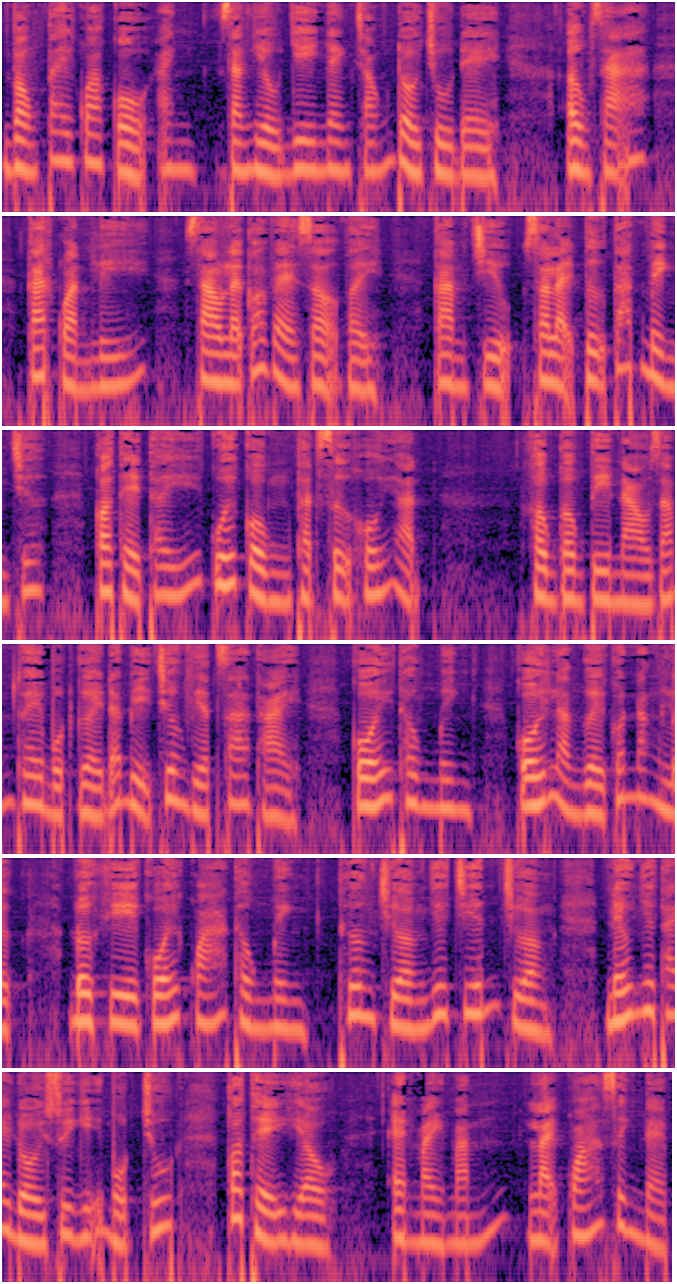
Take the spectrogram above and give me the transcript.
Vòng tay qua cổ anh, Giang Hiểu Nhi nhanh chóng đổi chủ đề. Ông xã, cát quản lý, sao lại có vẻ sợ vậy? Cam chịu, sao lại tự tát mình chứ? Có thể thấy cuối cùng thật sự hối hận. Không công ty nào dám thuê một người đã bị Trương Việt sa thải. Cô ấy thông minh, cô ấy là người có năng lực. Đôi khi cô ấy quá thông minh, thương trường như chiến trường. Nếu như thay đổi suy nghĩ một chút, có thể hiểu. Em may mắn, lại quá xinh đẹp.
